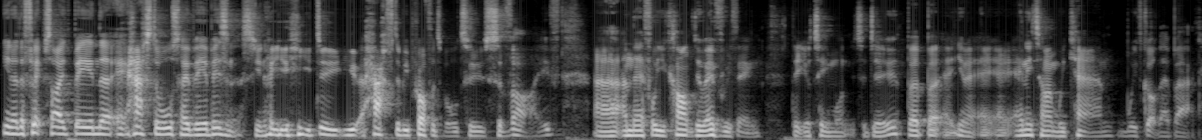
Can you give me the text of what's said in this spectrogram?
You know, the flip side being that it has to also be a business. You know, you, you do you have to be profitable to survive, uh, and therefore you can't do everything that your team wanted to do. But but you know, anytime we can, we've got their back.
